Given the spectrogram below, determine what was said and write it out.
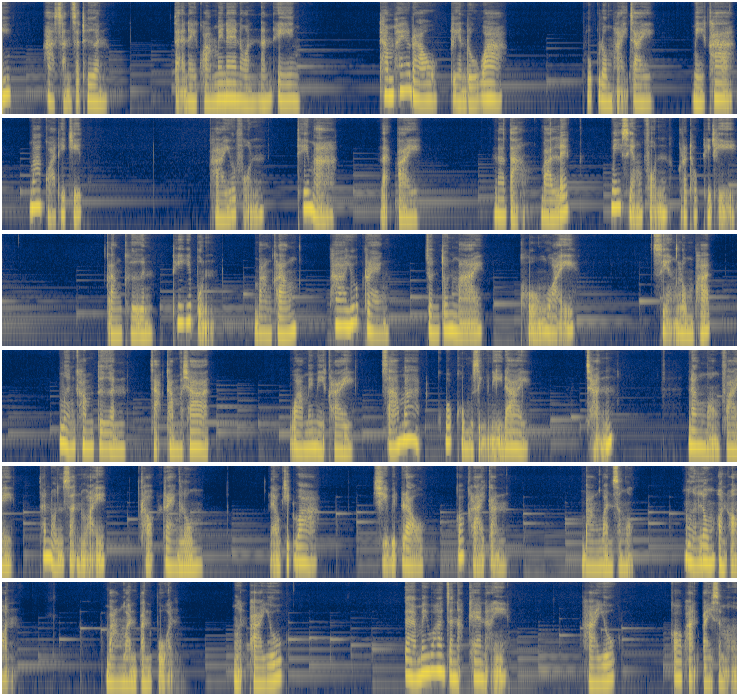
อาจสั่นสะเทือน แต่ในความไม่แน่นอนนั้นเองทำให้เราเรียนรู้ว่า ทุกลมหายใจ มีค่ามากกว่าที่คิด พายุฝนที่มา และไป หน้าต่างบานเล็ก มีเสียงฝนกระทบทีทีกลางคืนที่ญี่ปุ่น บางครั้ง พายุแรง จนต้นไม้ โค้งไหว เสียงลมพัด เหมือนคำเตือนจากธรรมชาติ ว่าไม่มีใคร สามารถควบคุมสิ่งนี้ได้ ฉัน นั่งมองไฟ ถนนสั่นไหว เพราะแรงลม แล้วคิดว่า ชีวิตเราก็คล้ายกัน บางวันสงบ เหมือนลมอ่อนๆ บางวันปั่นป่วน เหมือนพายุ แต่ไม่ว่าจะหนักแค่ไหน พายุ ก็ผ่านไปเสมอ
